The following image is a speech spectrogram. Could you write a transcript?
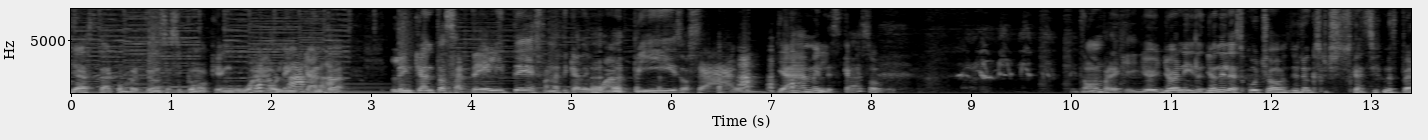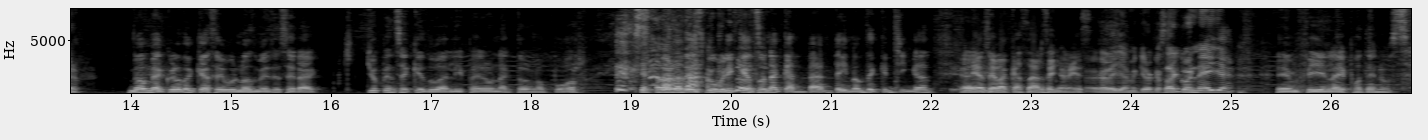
ya está convirtiéndose así como que en wow, le encanta le encanta satélite, es fanática de One Piece, o sea, ya me les caso, güey. No, hombre, que yo, yo, ni, yo ni la escucho, yo nunca escucho sus canciones, pero... No, me acuerdo que hace unos meses era... Yo pensé que Dua Lipa era un actor no por... Ahora descubrí que es una cantante y no sé qué chingas. Ahora ya se va a casar, señores. Ahora ya me quiero casar con ella. En fin, la hipotenusa.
